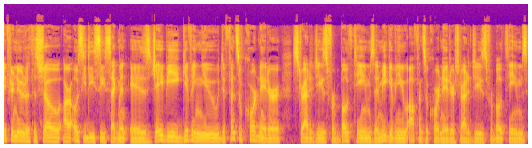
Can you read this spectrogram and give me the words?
If you're new to the show, our OCDC segment is JB giving you defensive coordinator strategies for both teams and me giving you offensive coordinator strategies for both teams.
